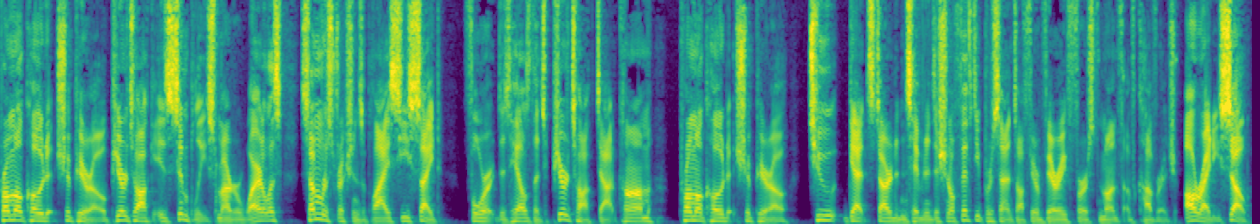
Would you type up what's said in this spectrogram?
Promo code Shapiro. Pure Talk is simply smarter wireless. Some restrictions apply. See site for details. That's puretalk.com. Promo code Shapiro to get started and save an additional 50% off your very first month of coverage. Alrighty, so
